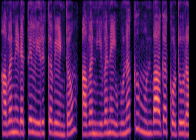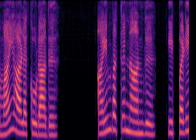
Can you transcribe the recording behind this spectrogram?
அவனிடத்தில் இருக்க வேண்டும் அவன் இவனை உனக்கு முன்பாக கொடூரமாய் ஆளக்கூடாது. ஐம்பத்து நான்கு. இப்படி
